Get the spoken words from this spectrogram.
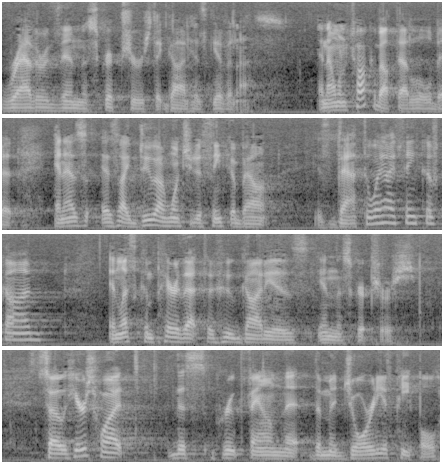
rather than the scriptures that God has given us. And I want to talk about that a little bit. And as, as I do, I want you to think about is that the way I think of God? And let's compare that to who God is in the scriptures. So here's what this group found that the majority of people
